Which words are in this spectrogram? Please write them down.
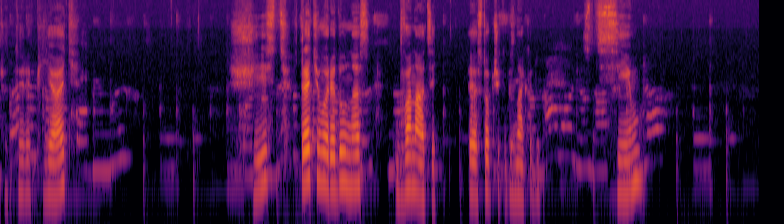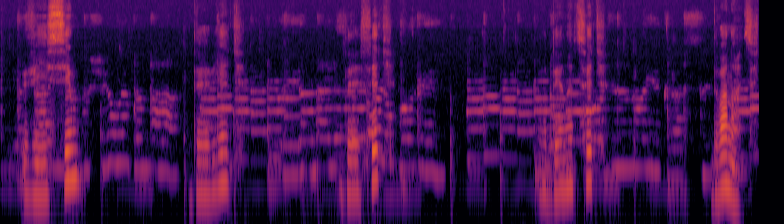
чотири, п'ять, шість. В третьому ряду у нас 12 е, стопчиків без накиду. Сім, вісім, дев'ять, 10, 11, 12.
